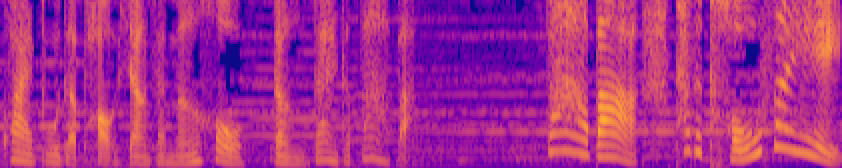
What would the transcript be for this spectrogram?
快步地跑向在门后等待的爸爸。爸爸，他的头发耶！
